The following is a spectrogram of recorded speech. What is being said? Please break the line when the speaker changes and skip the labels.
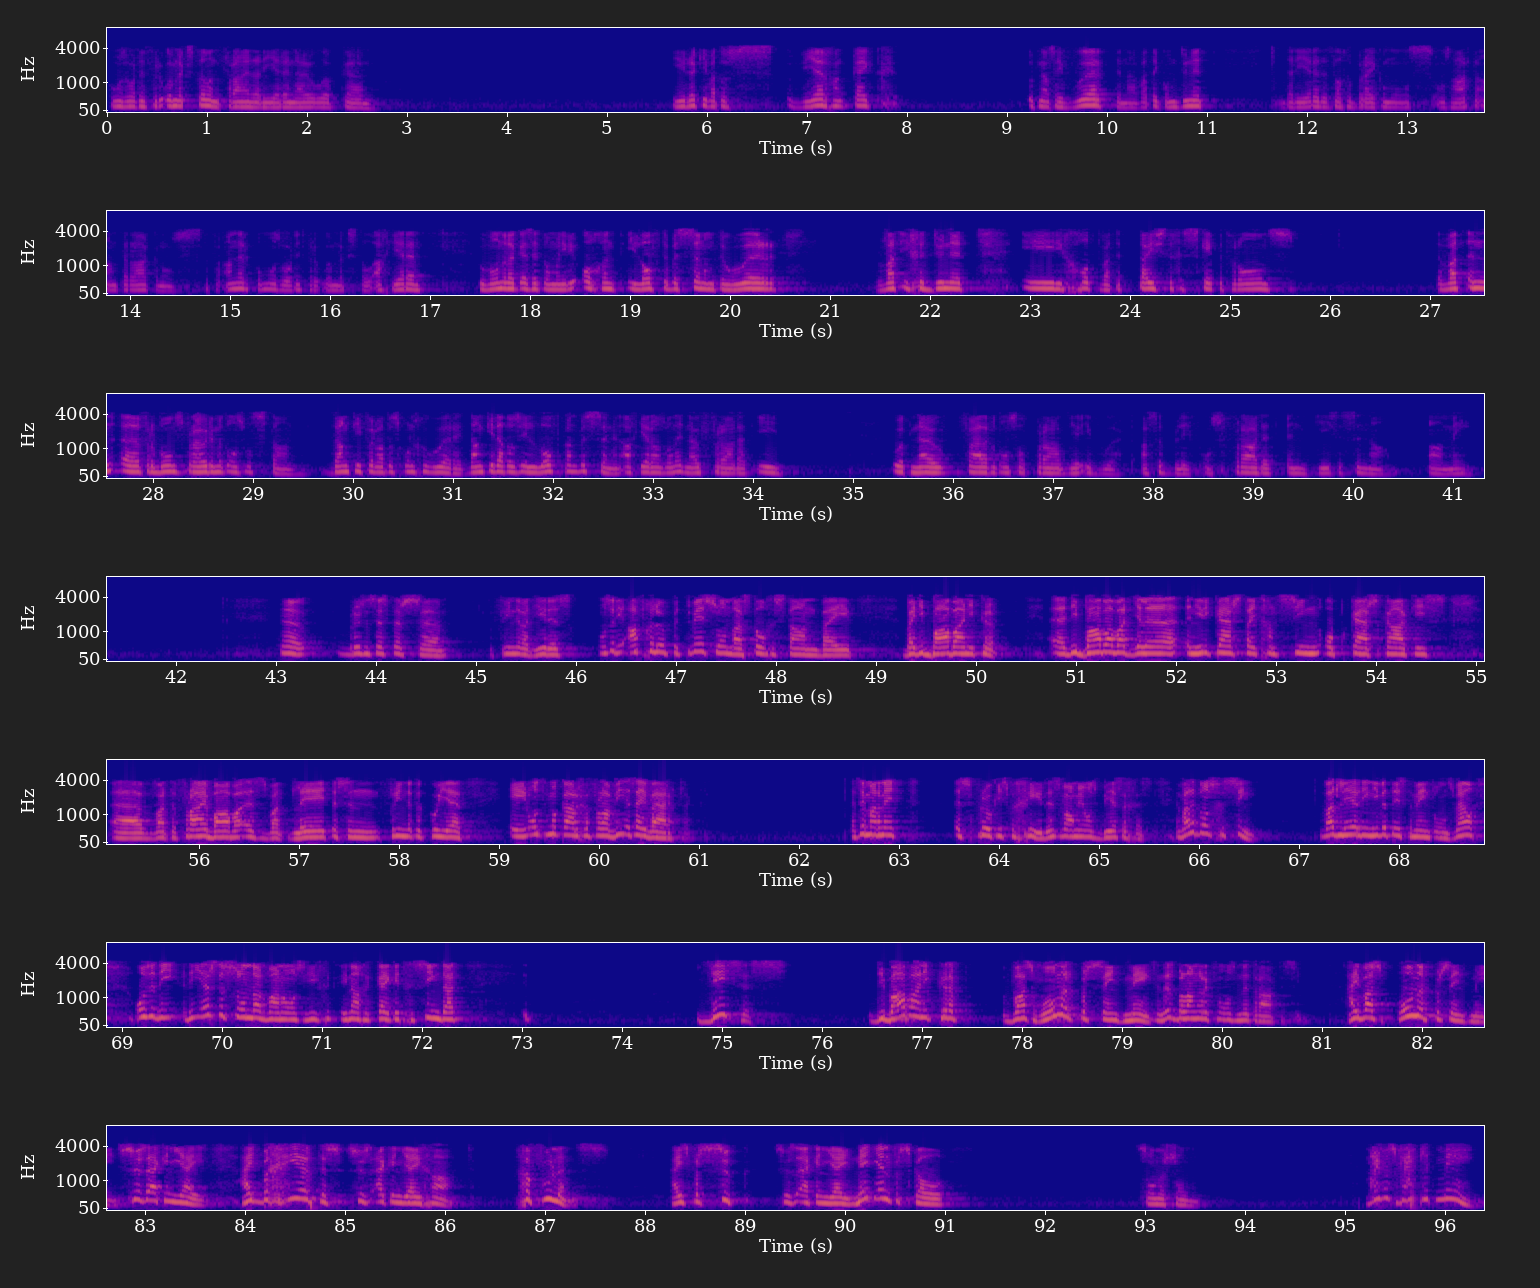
Kom ons word net vir 'n oomblik stil en vra net dat die Here nou ook ehm um, hier rukkie wat ons weer gaan kyk ook na sy woord en na wat hy kom doen het dat die Here dit sal gebruik om ons ons harte aan te raak en ons te verander. Kom ons word net vir 'n oomblik stil. Ag Here, hoe wonderlik is dit om in hierdie oggend u lof te besing om te hoor wat u gedoen het. U die God wat 'n tuiste geskep het vir ons wat in 'n uh, verbondsverhouding met ons wil staan. Dankie vir wat ons kon gehoor het. Dankie dat ons u lof kan besing en ag Here, ons wil net nou vra dat u ook nou verder met ons sal praat deur u woord. Asseblief, ons vra dit in Jesus se naam. Amen. Nou, broers en susters, uh vriende wat hier is, ons het die afgelope 2 Sondae stil gestaan by by die baba in die krib. Uh die baba wat julle in hierdie Kerstyd gaan sien op Kerskaartjies, uh wat 'n vrye baba is wat lê tussen vriendelike koeie en ons het mekaar gevra wie is hy werklik? Is hy maar net 'n sprokiesfiguur? Dis waarmee ons besig is. En wat het ons gesien? Wat leer die Nuwe Testament ons? Wel, ons het die die eerste Sondag waarna ons hier hierna gekyk het, gesien dat Jesus die baba in die krib was 100% mens en dit is belangrik vir ons om dit raak te sien. Hy was 100% mens, soos ek en jy. Hy het begeertes soos ek en jy gehad. Gevoelens. Hy's versoek soos ek en jy. Net een verskil sonder sonde. Maar hy was werklik mens.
